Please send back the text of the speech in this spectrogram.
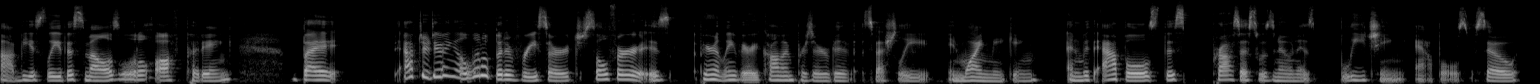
Obviously, the smell is a little off putting, but after doing a little bit of research, sulfur is apparently a very common preservative, especially in winemaking. And with apples, this process was known as bleaching apples. So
